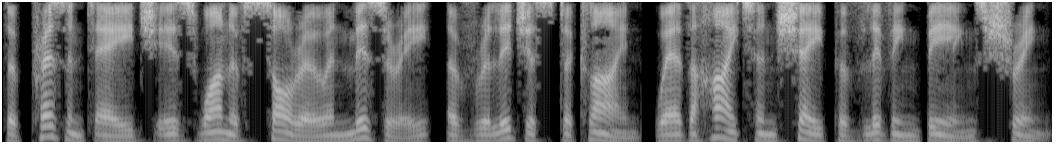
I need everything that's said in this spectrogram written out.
The present age is one of sorrow and misery, of religious decline, where the height and shape of living beings shrink.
